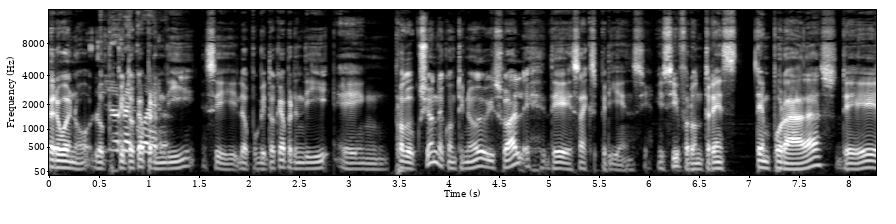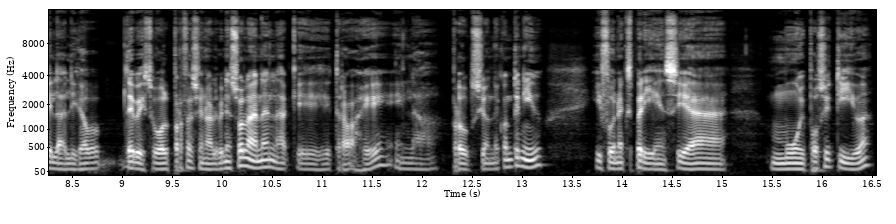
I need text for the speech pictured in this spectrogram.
Pero bueno, lo, poquito que aprendí, sí, lo poquito que aprendí en producción de contenido audiovisual es de esa experiencia. Y sí, fueron tres temporadas de la Liga de Béisbol Profesional Venezolana en la que trabajé en la producción de contenido y fue una experiencia muy positiva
